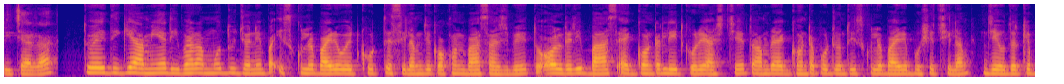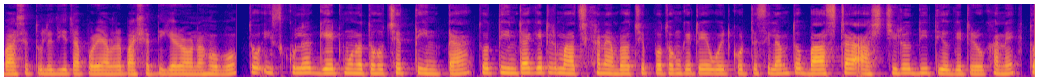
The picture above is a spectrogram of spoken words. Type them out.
টিচাররা তো এইদিকে আমি আর রিভার আম্মু দুজনে স্কুলের বাইরে ওয়েট করতেছিলাম যে কখন বাস আসবে। তো অলরেডি বাস এক ঘণ্টা লেট করে আসছে, তো আমরা এক ঘণ্টা পর্যন্ত স্কুলের বাইরে বসেছিলাম যে ওদেরকে বাসে তুলে দিয়ে তারপরে আমরা বাসার দিকে রওনা হব। তো স্কুলের গেট মূলত হচ্ছে তিনটা। তো তিনটা গেটের মাঝখানে আমরা হচ্ছে প্রথম গেটে ওয়েট করতেছিলাম। তো বাসটা আসছিল দ্বিতীয় গেটের ওখানে। তো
